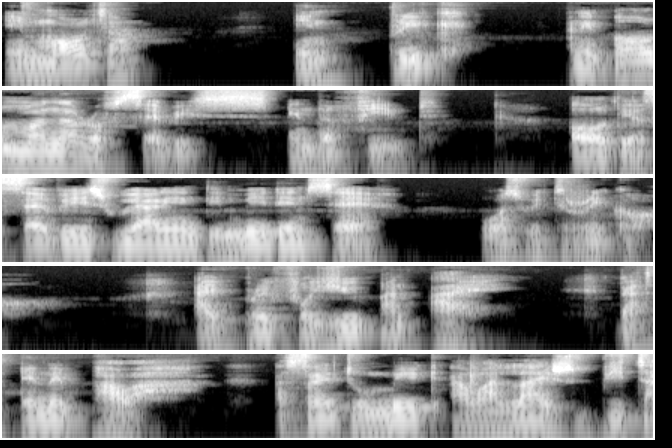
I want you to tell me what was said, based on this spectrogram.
in mortar, in brick, and in all manner of service in the field. All their service wherein they made themselves was with rigor. I pray for you and I that any power assigned to make our lives bitter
